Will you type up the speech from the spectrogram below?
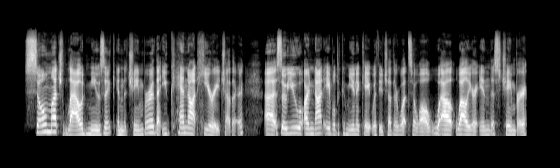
so much loud music in the chamber that you cannot hear each other. Uh, so you are not able to communicate with each other whatsoever while while you're in this chamber.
